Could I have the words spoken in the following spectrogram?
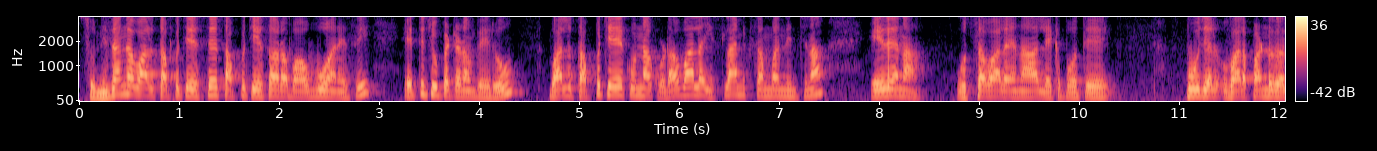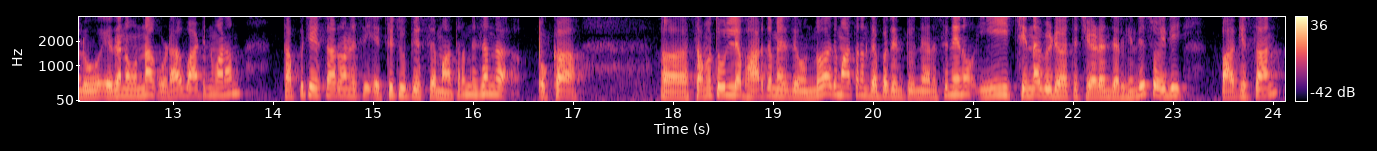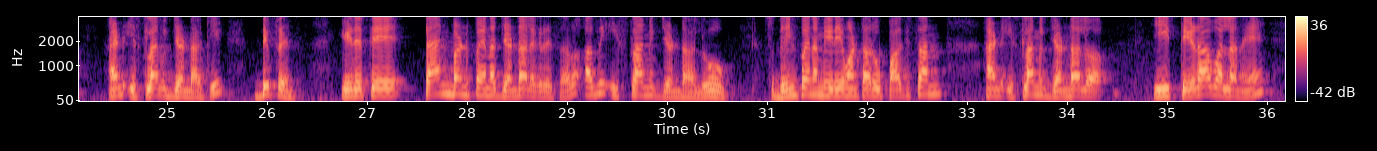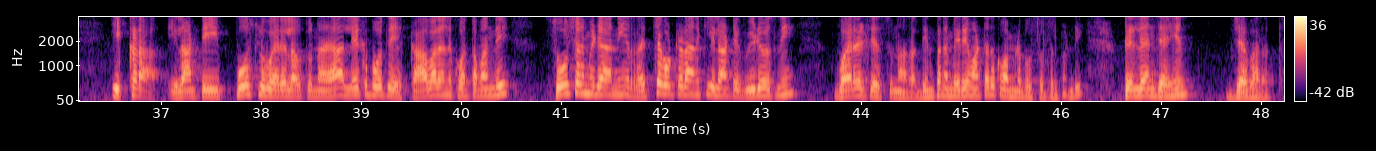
సో నిజంగా వాళ్ళు తప్పు చేస్తే తప్పు చేశారా బాబు అనేసి ఎత్తి చూపెట్టడం వేరు. వాళ్ళు తప్పు చేయకున్నా కూడా వాళ్ళ ఇస్లామిక్ సంబంధించిన ఏదైనా ఉత్సవాలైనా లేకపోతే పూజలు వాళ్ళ పండుగలు ఏదైనా ఉన్నా కూడా వాటిని మనం తప్పు చేశారు అనేసి ఎత్తి చూపిస్తే మాత్రం నిజంగా ఒక సమతుల్య భారతం ఏదైతే ఉందో అది మాత్రం దెబ్బతింటుంది అనేసి నేను ఈ చిన్న వీడియో అయితే చేయడం జరిగింది. సో ఇది పాకిస్తాన్ అండ్ ఇస్లామిక్ జెండాకి డిఫరెన్స్. ఏదైతే ట్యాంక్ బండ్ పైన జెండాలు ఎగరేశారు. అవి ఇస్లామిక్ జెండాలు. సో దీనిపైన మీరేమంటారు? పాకిస్తాన్ అండ్ ఇస్లామిక్ జెండాలు ఈ తేడా వల్లనే ఇక్కడ ఇలాంటి పోస్టులు వైరల్ అవుతున్నాయా? లేకపోతే కావాలని కొంతమంది సోషల్ మీడియాని రెచ్చగొట్టడానికి ఇలాంటి వీడియోస్ని వైరల్ చేస్తున్నారా? దీనిపైన మీరేమంటారు? కామెంట్ బాక్స్లో తెలపండి. టెల్ దెన్ జై హింద్ జై భారత్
